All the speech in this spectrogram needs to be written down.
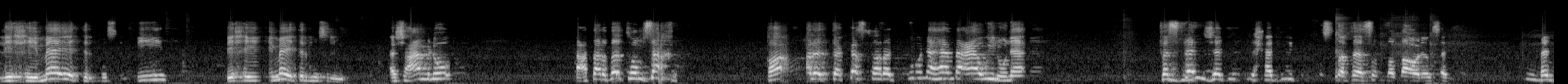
لحماية المسلمين لحماية المسلمين. إيش عملوا؟ اعترضتهم صخر قالت تكسرت دونها معاوننا. فاستنجدوا الحبيب المصطفى صلى الله عليه وسلم. ما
